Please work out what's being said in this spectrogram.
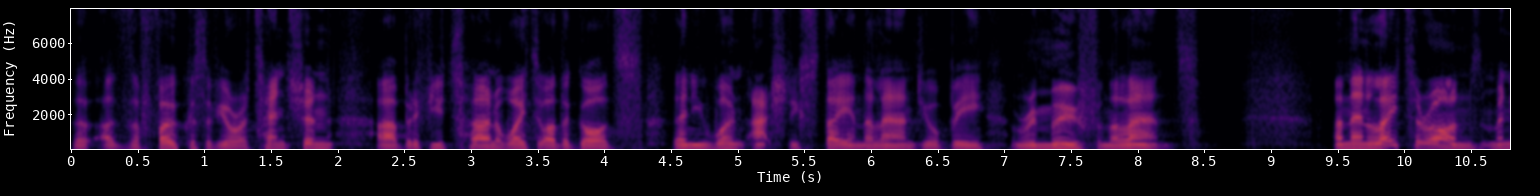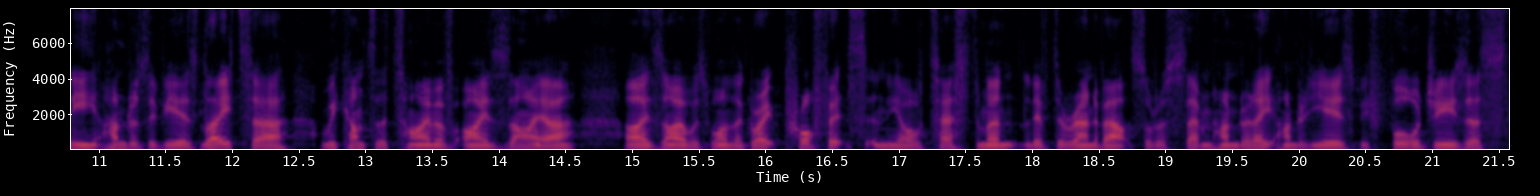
the, as the focus of your attention. Uh, but if you turn away to other gods, then you won't actually stay in the land. You'll be removed from the land. And then later on, many hundreds of years later, we come to the time of Isaiah. Isaiah was one of the great prophets in the Old Testament, lived around about sort of 700, 800 years before Jesus.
